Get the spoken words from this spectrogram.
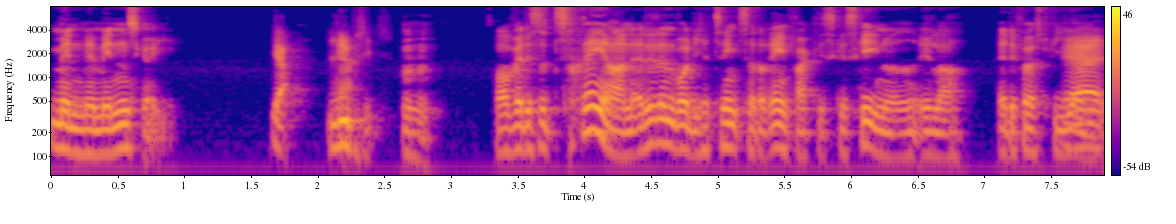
men med mennesker i. Ja, lige ja. præcis. Mm-hmm. Og hvad er det så, træeren? Er det den, hvor de har tænkt sig, at der rent faktisk skal ske noget, eller er det først fire? Ja,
